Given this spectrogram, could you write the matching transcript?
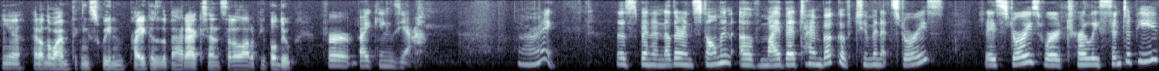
Yeah, I don't know why I'm thinking Sweden, probably because of the bad accents that a lot of people do. For Vikings, yeah. All right. This has been another installment of My Bedtime Book of Two Minute Stories. Today's stories were Charlie Centipede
